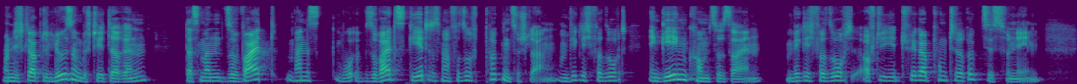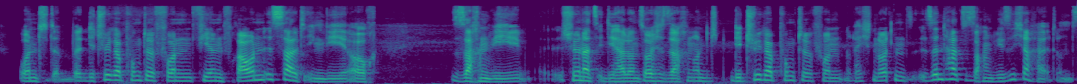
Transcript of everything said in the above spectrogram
Und ich glaube, die Lösung besteht darin, dass man, soweit man es, wo, soweit es geht, dass man versucht, Brücken zu schlagen und wirklich versucht, entgegenkommend zu sein und wirklich versucht, auf die Triggerpunkte Rücksicht zu nehmen. Und die Triggerpunkte von vielen Frauen ist halt irgendwie auch Sachen wie Schönheitsideale und solche Sachen. Und die, Triggerpunkte von rechten Leuten sind halt so Sachen wie Sicherheit. Und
